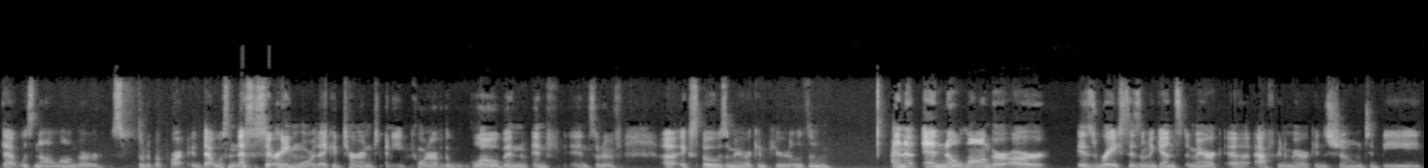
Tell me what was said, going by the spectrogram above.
that was no longer sort of a pri- that wasn't necessary anymore. They could turn to any corner of the globe and and, and sort of uh, expose American imperialism, and and no longer are is racism against America uh, African Americans shown to be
